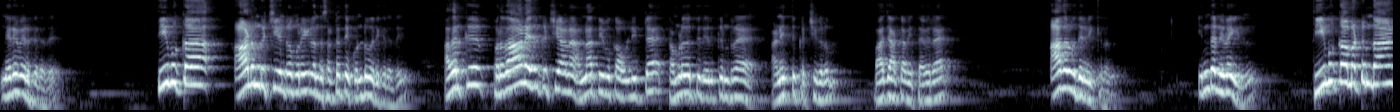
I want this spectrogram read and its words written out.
நிறைவேறுகிறது. திமுக ஆளும் கட்சி என்ற முறையில் அந்த சட்டத்தை கொண்டு வருகிறது. அதற்கு பிரதான எதிர்க்கட்சியான அதிமுக உள்ளிட்ட தமிழகத்தில் இருக்கின்ற அனைத்து கட்சிகளும் பாஜகவை தவிர ஆதரவு தெரிவிக்கிறது. இந்த நிலையில் திமுக மட்டும்தான்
